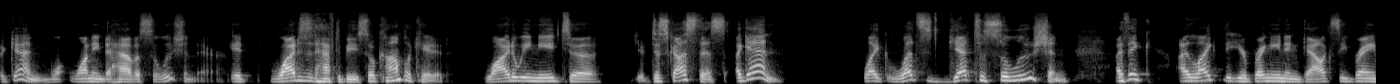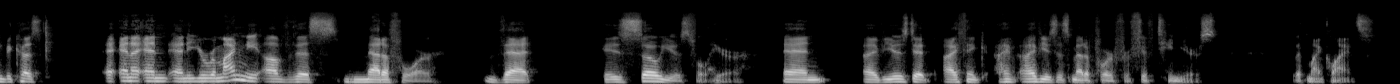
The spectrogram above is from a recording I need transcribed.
again, w- wanting to have a solution there. It, why does it have to be so complicated? Why do we need to discuss this again? Like, let's get to solution. I think I like that you're bringing in Galaxy Brain because and and and you remind me of this metaphor that is so useful here. And i've used it i think i've, I've used this metaphor for 15 years with my clients.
